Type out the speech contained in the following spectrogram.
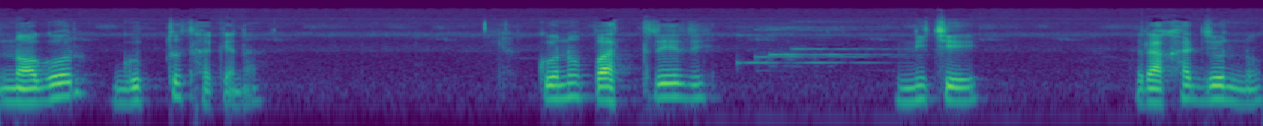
নগর গুপ্ত থাকে না। কোনো পাত্রের নিচে রাখার জন্য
